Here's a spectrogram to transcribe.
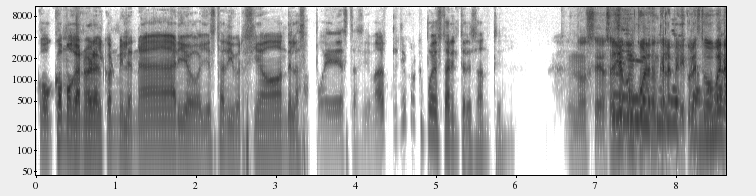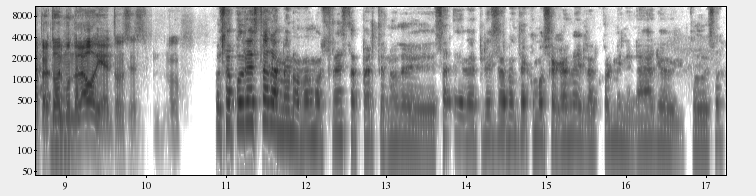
cómo ganó el halcón milenario y esta diversión de las apuestas y demás, pues yo creo que puede estar interesante. No sé, o sea, yo concuerdo en que la película estuvo buena, pero todo el mundo la odia, entonces no. O sea, podría estar ameno, ¿no? Mostrar esta parte, ¿no? De, eh, de precisamente cómo se gana el alcohol milenario y todo eso.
